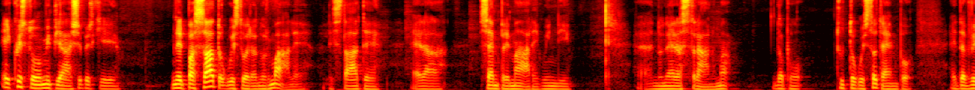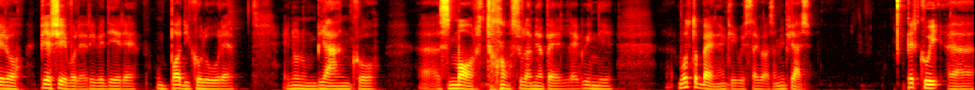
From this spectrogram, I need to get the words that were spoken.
E questo mi piace perché nel passato questo era normale. L'estate era sempre mare, quindi eh, non era strano, ma dopo tutto questo tempo è davvero piacevole rivedere un po' di colore e non un bianco eh, smorto sulla mia pelle, quindi molto bene anche questa cosa, mi piace. Per cui eh,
